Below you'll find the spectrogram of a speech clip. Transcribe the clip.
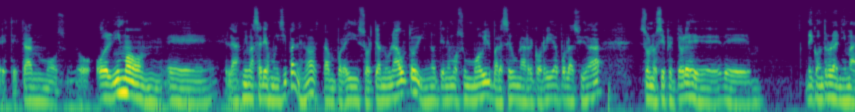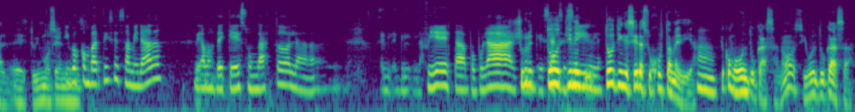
este, estamos, o, el mismo, eh, las mismas áreas municipales, ¿no? Están por ahí sorteando un auto y no tenemos un móvil para hacer una recorrida por la ciudad. Son los inspectores de, control animal. Eh, estuvimos en... ¿Y vos compartís esa mirada, digamos, de que es un gasto la, la fiesta popular. Yo creo que, todo, tiene que todo tiene que ser a su justa medida. Mm. Es como vos en tu casa, ¿no? Si vos en tu casa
